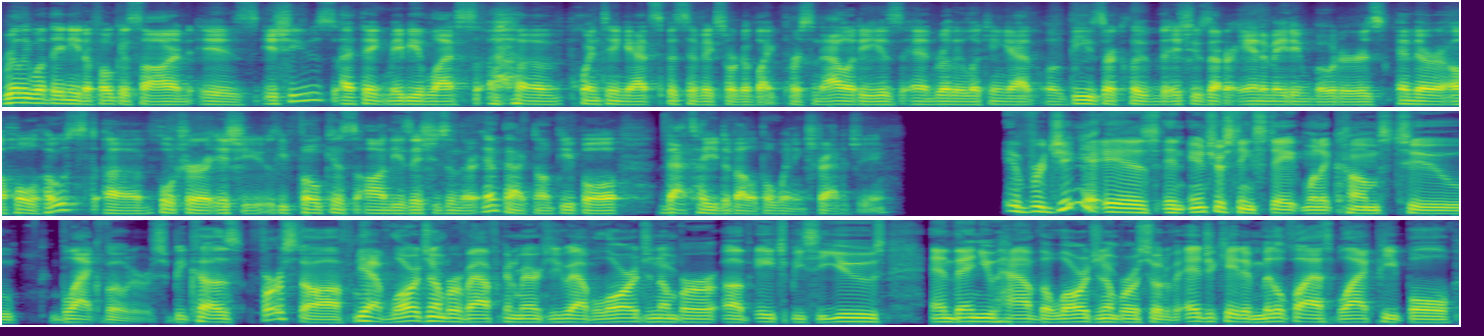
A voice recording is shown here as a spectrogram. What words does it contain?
really what they need to focus on is issues. I think maybe less of pointing at specific sort of like personalities and really looking at, well, these are clearly the issues that are animating voters. And there are a whole host of culture issues. If you focus on these issues and their impact on people, that's how you develop a winning strategy. Virginia is an interesting state when it comes to black voters because first off, you have large number of African Americans, you have a large number of HBCUs, and then you have the large number of sort of educated middle class black people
